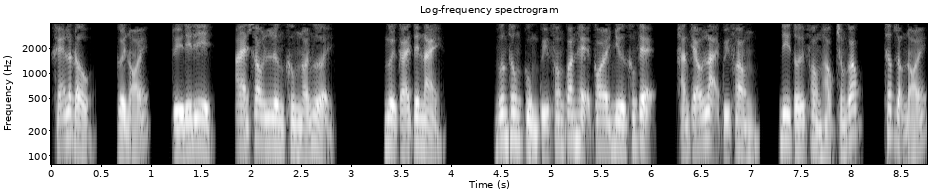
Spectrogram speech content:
khẽ lắc đầu, cười nói, tùy đi đi, ai sau lưng không nói người. Người cái tên này. Vương thông cùng quý phong quan hệ coi như không tệ, hắn kéo lại quý phong, đi tới phòng học trong góc, thấp giọng nói,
